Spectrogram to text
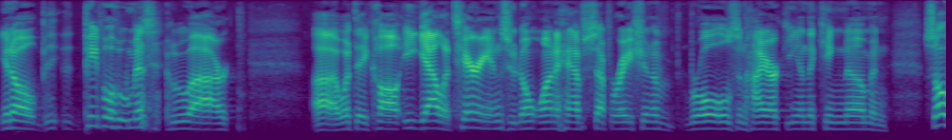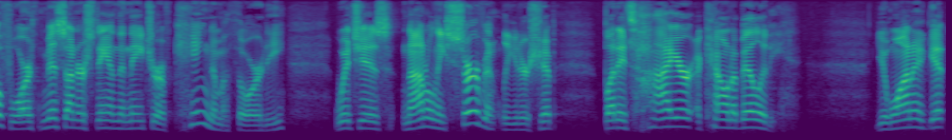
you know people who miss who are uh, what they call egalitarians who don't want to have separation of roles and hierarchy in the kingdom and so forth misunderstand the nature of kingdom authority, which is not only servant leadership, but it's higher accountability. You want to get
